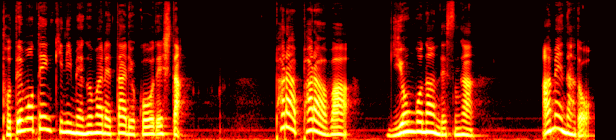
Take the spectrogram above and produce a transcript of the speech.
とても天気に恵まれた旅行でしたパラパラは擬音語なんですが雨など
